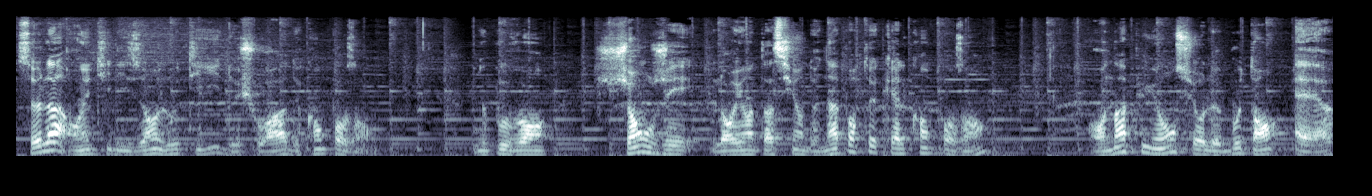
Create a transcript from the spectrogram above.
Cela en utilisant l'outil de choix de composants. Nous pouvons changer l'orientation de n'importe quel composant en appuyant sur le bouton R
